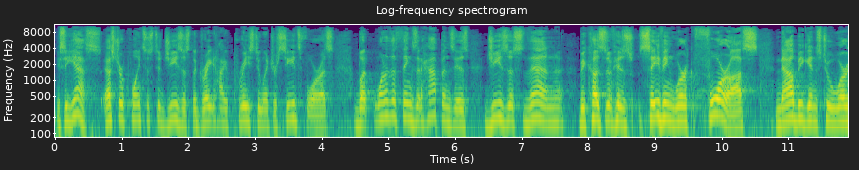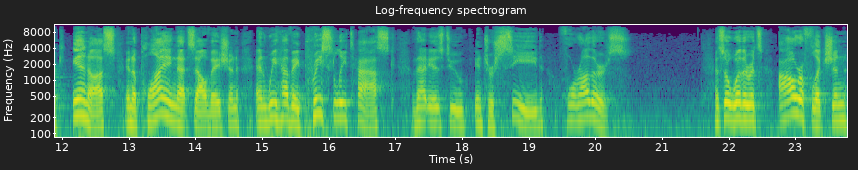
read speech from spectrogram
You see, yes, Esther points us to Jesus, the great high priest who intercedes for us. But one of the things that happens is Jesus then, because of his saving work for us, now begins to work in us in applying that salvation. And we have a priestly task that is to intercede for others. And so, whether it's our affliction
